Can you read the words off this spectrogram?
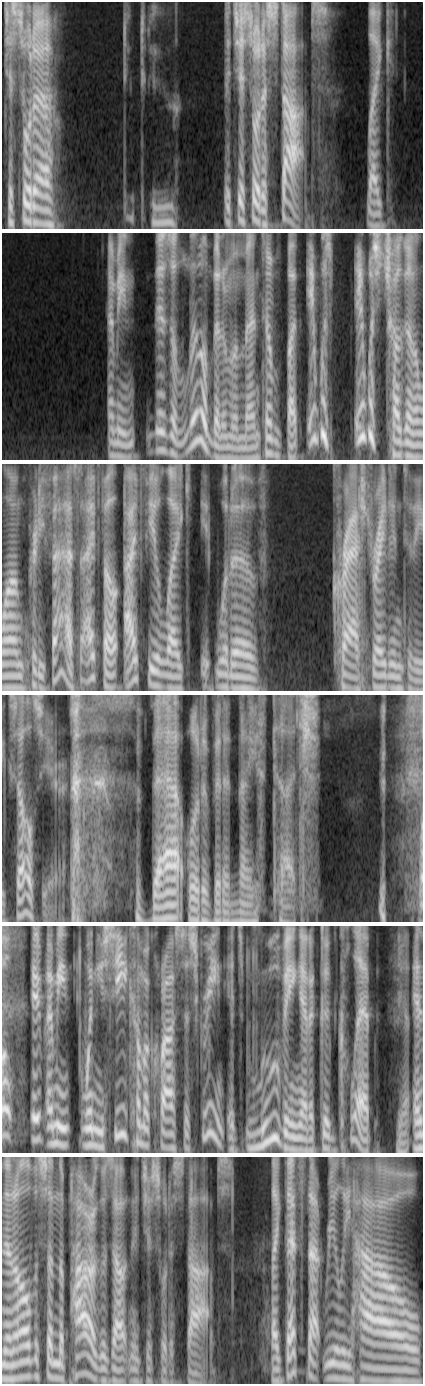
Just sort of, it just sort of stops. Like, I mean, there's a little bit of momentum, but it was it was chugging along pretty fast. I felt I feel like it would have crashed right into the Excelsior. That would have been a nice touch. Well, it, I mean, when you see it come across the screen, it's moving at a good clip, Yep. and then all of a sudden the power goes out and it just sort of stops. Like that's not really how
